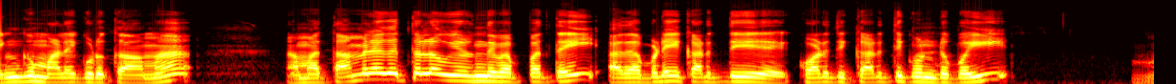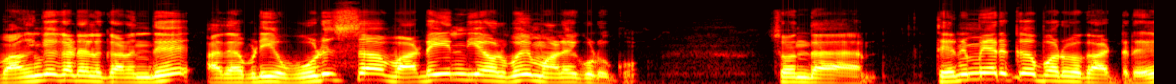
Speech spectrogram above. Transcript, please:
எங்கும் மழை கொடுக்காம நம்ம தமிழகத்தில் உயர்ந்த வெப்பத்தை அதை அப்படியே கடத்தி கடத்தி கடத்தி கொண்டு போய் வங்கக்கடல் கடந்து அதை அப்படியே ஒடிசா வட இந்தியாவில் போய் மழை கொடுக்கும். ஸோ அந்த தென்மேற்கு பருவ காற்று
